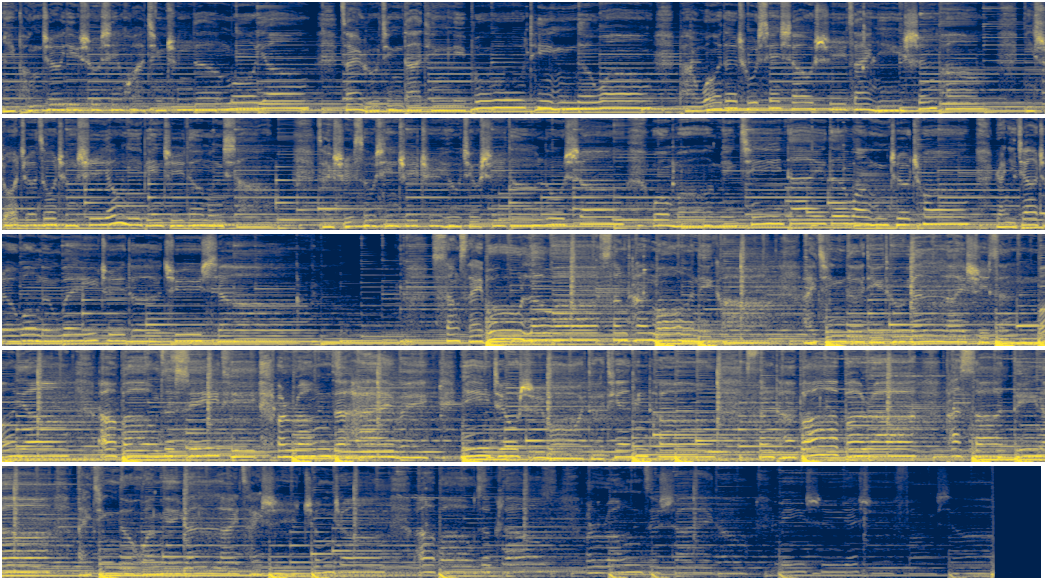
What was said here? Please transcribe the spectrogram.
你捧着一束鲜花，青春的模样，在如今大厅里不停的望，怕我的出现消失在你身旁。你说这座城市有你编织的梦想。在世俗限制只有旧时的路上，我莫名期待地望着窗，让你驾着我们未知的去向。桑塞布勒瓦，桑塔莫尼卡，爱情的地图原来是怎么样？About the city, around the highway，你就是我。天堂，桑塔芭芭拉，帕萨。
